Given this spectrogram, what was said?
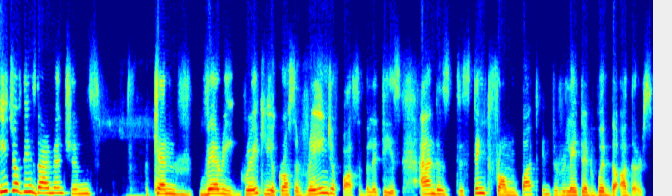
Each of these dimensions can vary greatly across a range of possibilities and is distinct from but interrelated with the others.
